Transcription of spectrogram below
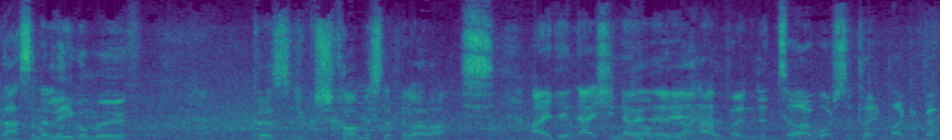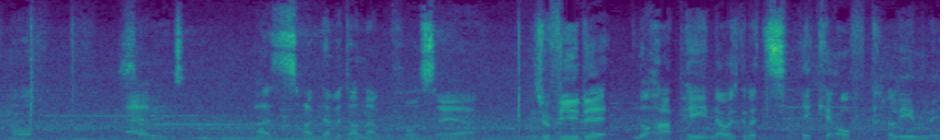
that's an illegal move because you can't be slipping like that. I didn't actually know Can't that it happened until I watched the clip like a bit more. and that's, I've never done that before. So yeah, He's reviewed it, not happy, now he's going to tick it off cleanly.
